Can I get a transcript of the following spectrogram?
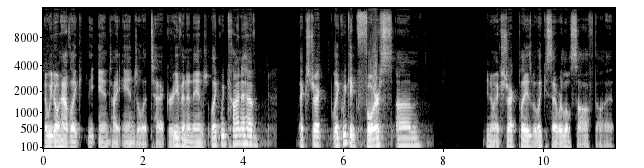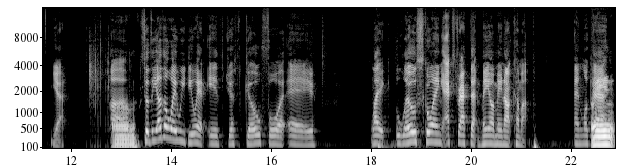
and we don't have like the anti-Angela tech or even an angel. Like we kind of have extract. Like we can force, um, you know, extract plays, but like you said, we're a little soft on it. Yeah. Um, Um, so the other way we do it is just go for a like low scoring extract that may or may not come up. And look I at mean,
